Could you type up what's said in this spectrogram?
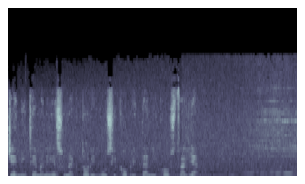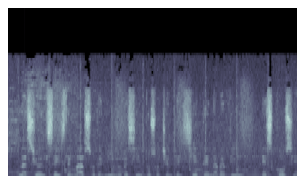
Jamie Temany es un actor y músico británico-australiano. Nació el 6 de marzo de 1987 en Aberdeen, Escocia,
